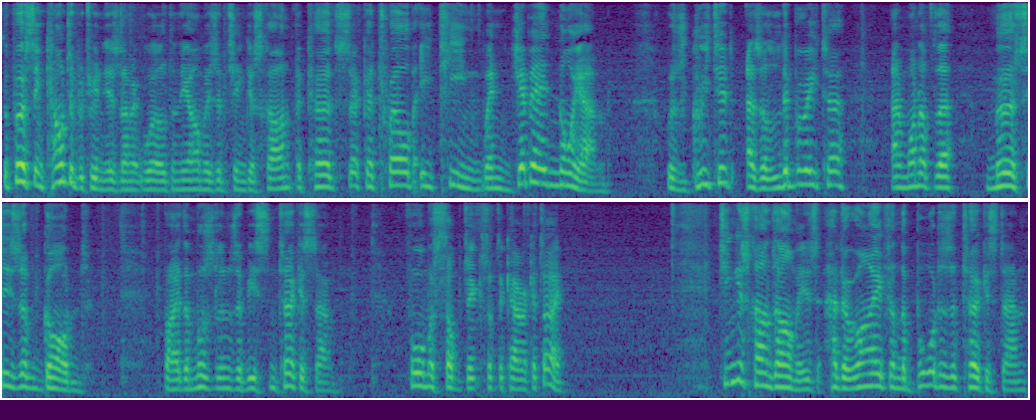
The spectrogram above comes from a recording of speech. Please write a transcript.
The first encounter between the Islamic world and the armies of Chinggis Khan occurred circa 1218 when Jebe Noyan was greeted as a liberator and one of the mercies of God by the Muslims of eastern Turkestan, former subjects of the Karakatai. Genghis Khan's armies had arrived on the borders of Turkestan,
